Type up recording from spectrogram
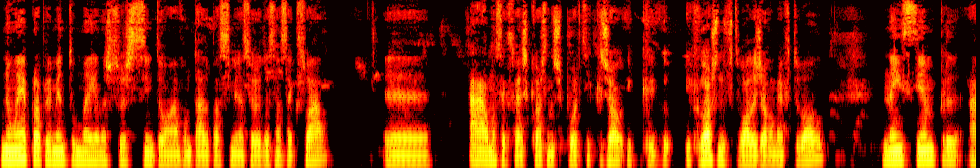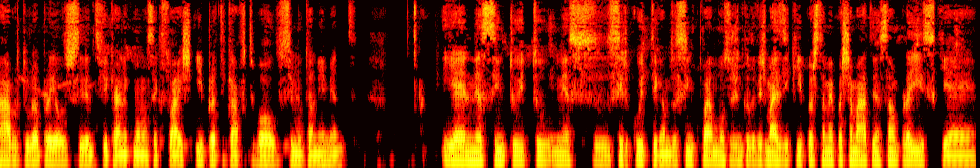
não é propriamente o meio onde as pessoas se sintam à vontade para assumir a sua orientação sexual, uh, há homossexuais que gostam de esporte e que, jogam, e que, e que gostam de futebol e jogam bem futebol, nem sempre há abertura para eles se identificarem como homossexuais e praticar futebol simultaneamente. E é nesse intuito, nesse circuito, digamos assim, que vão surgindo cada vez mais equipas também para chamar a atenção para isso, que é,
